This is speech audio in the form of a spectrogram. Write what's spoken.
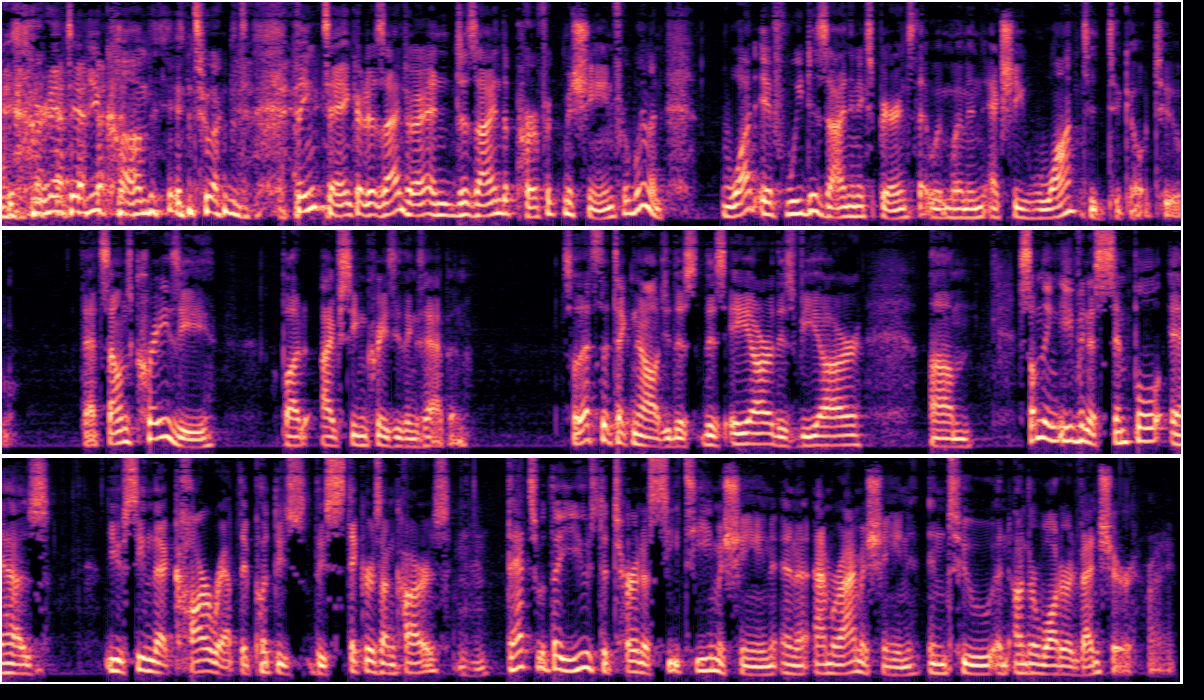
We're going to have to have you come into our think tank or design and design the perfect machine for women. What if we designed an experience that women actually wanted to go to? That sounds crazy, but I've seen crazy things happen. So that's the technology. This this AR, this VR, um, something even as simple as you've seen that car wrap. They put these these stickers on cars. Mm-hmm. That's what they use to turn a CT machine and an MRI machine into an underwater adventure. Right.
